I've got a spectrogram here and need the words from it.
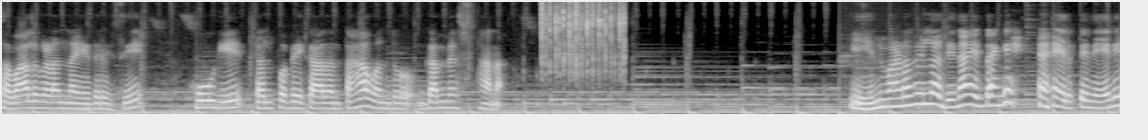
ಸವಾಲುಗಳನ್ನು ಎದುರಿಸಿ ಹೋಗಿ ತಲುಪಬೇಕಾದಂತಹ ಒಂದು ಗಮ್ಯಸ್ಥಾನ. ಏನು ಮಾಡೋದಿಲ್ಲ, ದಿನ ಇದ್ದಂಗೆ ಇರ್ತೀನಿ. ಎನಿ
